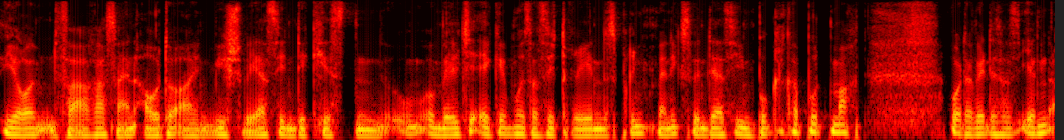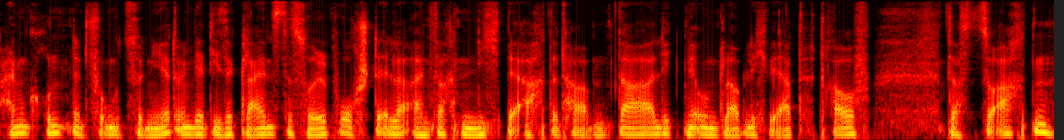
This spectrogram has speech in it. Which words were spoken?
wie räumt ein Fahrer sein Auto ein? Wie schwer sind die Kisten? Um, um welche Ecke muss er sich drehen? Das bringt mir nichts, wenn der sich einen Buckel kaputt macht oder wenn das aus irgendeinem Grund nicht funktioniert und wir diese kleinste Sollbruchstelle einfach nicht beachtet haben. Da liegt mir unglaublich Wert drauf, das zu achten.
